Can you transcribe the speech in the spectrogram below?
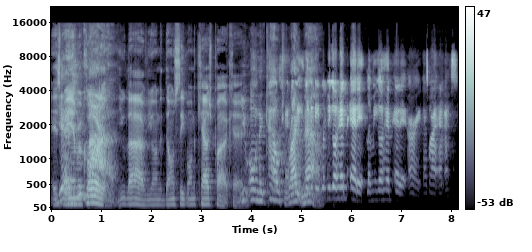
it's Yes, being you recorded. live. You live. You on the Don't Sleep on the Couch podcast. You on the oh, couch Okay, right let me, now. Let me, let me go ahead and edit. Let me go ahead and edit. All right, that's why I asked.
